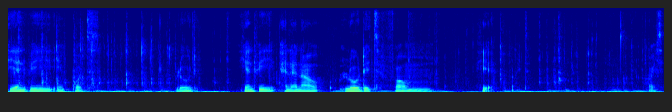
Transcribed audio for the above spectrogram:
env import load. env and then I'll load it from here right? Right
